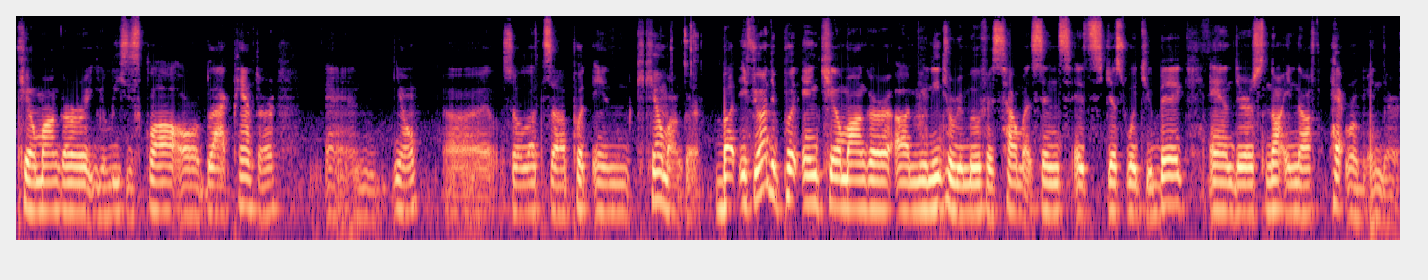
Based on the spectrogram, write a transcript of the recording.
Killmonger, Ulysses Klaue or Black Panther and you know uh, so let's uh, put in Killmonger. But if you want to put in Killmonger, um, you need to remove his helmet since it's just way too big and there's not enough headroom in there.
